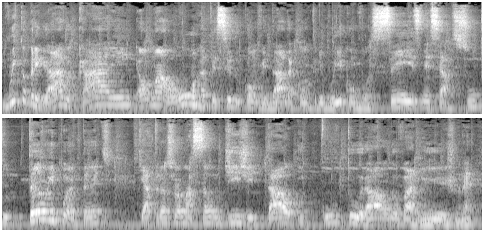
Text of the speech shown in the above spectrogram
Muito obrigado, Karen. É uma honra ter sido convidada a contribuir com vocês nesse assunto tão importante que é a transformação digital e cultural no varejo, né?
